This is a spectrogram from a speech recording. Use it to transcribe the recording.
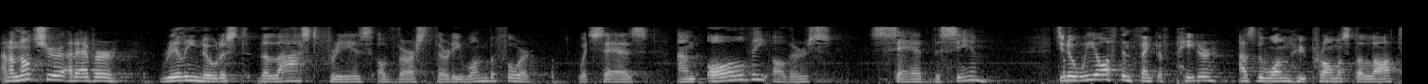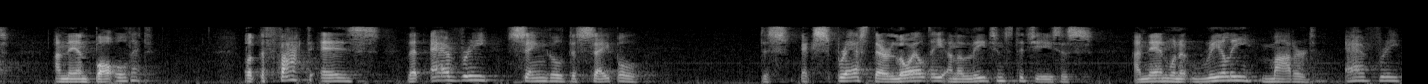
And I'm not sure I'd ever really noticed the last phrase of verse 31 before, which says, And all the others said the same. Do you know, we often think of Peter as the one who promised a lot and then bottled it. But the fact is, that every single disciple dis- expressed their loyalty and allegiance to Jesus And then when it really mattered, every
